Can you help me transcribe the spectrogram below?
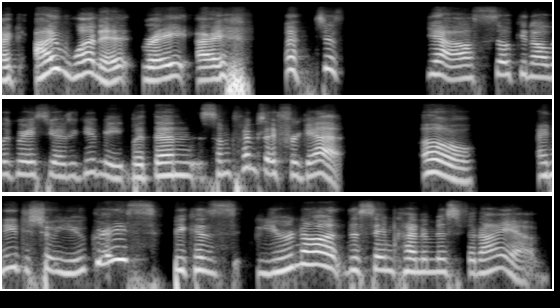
Like I want it, right? I just, yeah, I'll soak in all the grace you have to give me. But then sometimes I forget, oh, I need to show you grace because you're not the same kind of misfit I am.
